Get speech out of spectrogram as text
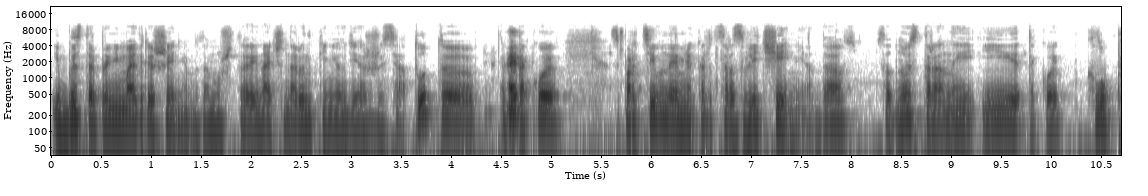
и быстро принимать решения, потому что иначе на рынке не удержишься. А тут э, это, это такое спортивное, мне кажется, развлечение, да, с одной стороны, и такой клуб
